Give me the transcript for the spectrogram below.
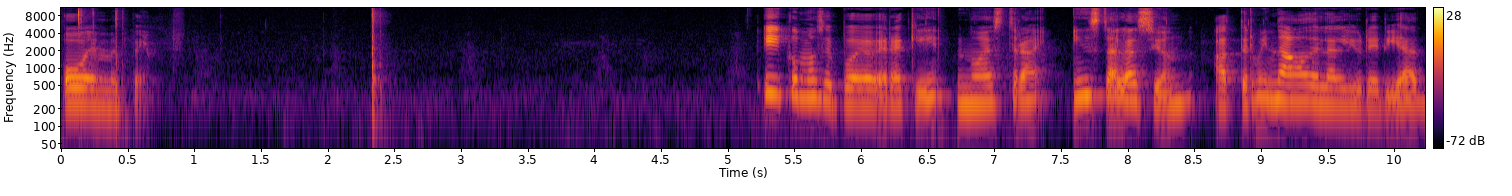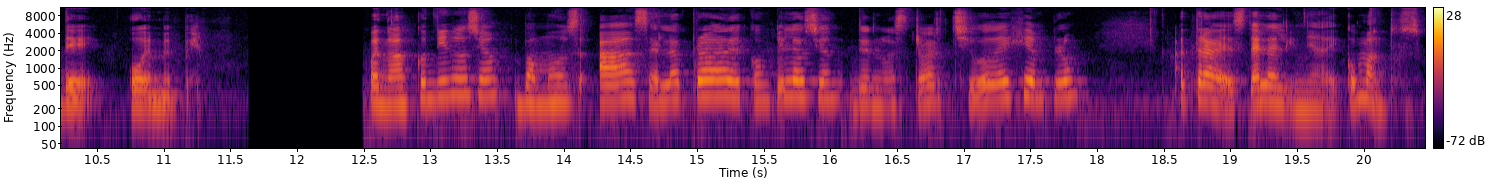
omp. Y como se puede ver aquí, nuestra instalación ha terminado de la librería de OMP. Bueno, a continuación vamos a hacer la prueba de compilación de nuestro archivo de ejemplo a través de la línea de comandos.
